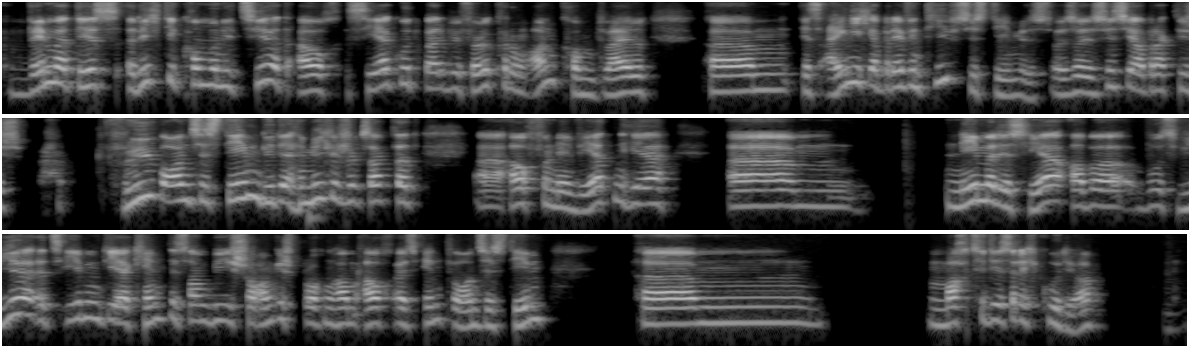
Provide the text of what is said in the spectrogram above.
wenn man das richtig kommuniziert, auch sehr gut bei der Bevölkerung ankommt, weil ähm, es eigentlich ein Präventivsystem ist. Also es ist ja praktisch Frühwarnsystem, wie der Herr Michel schon gesagt hat, äh, auch von den Werten her. Ähm, nehmen wir das her, aber wo wir jetzt eben die Erkenntnis haben, wie ich schon angesprochen habe, auch als Endwarnsystem, ähm, macht sie das recht gut, ja.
